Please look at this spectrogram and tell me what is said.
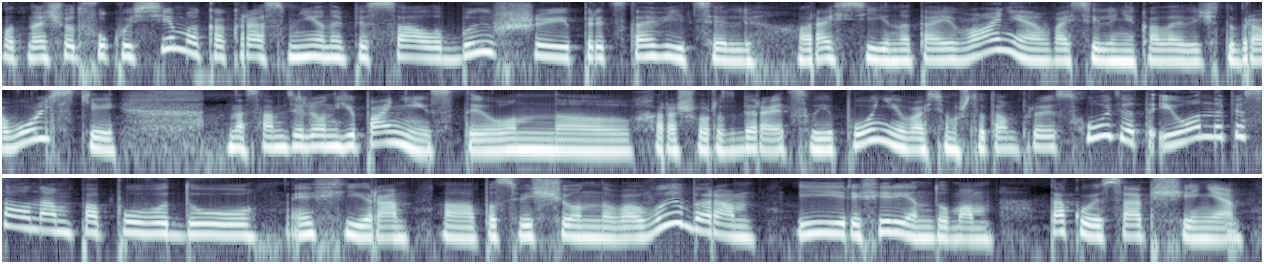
Вот насчет Фукусимы как раз мне написал бывший представитель России на Тайване Василий Николаевич Добровольский. На самом деле он японист, и он э, хорошо разбирается в Японии, во всем, что там происходит. И он написал нам по поводу эфира, э, посвященного выборам и референдумам, такое сообщение –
